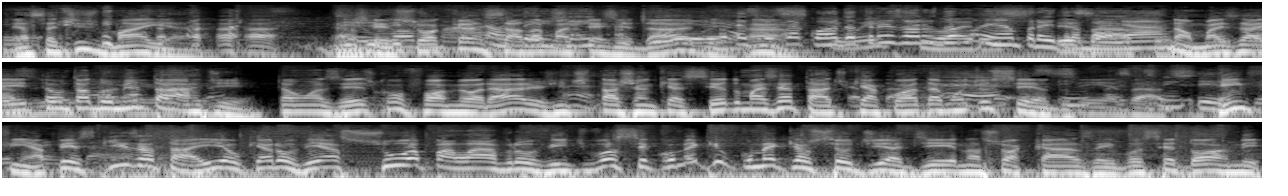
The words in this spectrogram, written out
Essa desmaia. a pessoa cansada da maternidade. Que, às ah. vezes acorda três horas, horas da manhã para ir Exato. trabalhar. Não, mas aí então tá dormindo tarde. Então, às vezes, conforme o horário, a gente é. tá achando que é cedo, mas é tarde, porque é acorda é, muito cedo. Sim, exato. Enfim, a pesquisa tá aí, eu quero ouvir a sua palavra, ouvinte. Você, como é que, como é, que é o seu dia a dia na sua casa e você dorme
